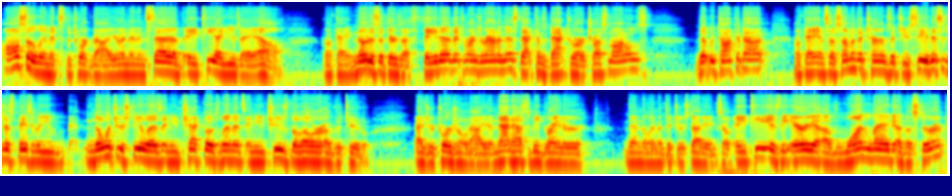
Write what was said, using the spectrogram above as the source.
also limits the torque value. And then instead of AT, I use AL. Okay, notice that there's a theta that runs around in this. That comes back to our truss models that we talked about. Okay, and so some of the terms that you see, this is just basically you know what your steel is and you check both limits and you choose the lower of the two as your torsional value. And that has to be greater than the limit that you're studying. So AT is the area of one leg of a stirrup.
